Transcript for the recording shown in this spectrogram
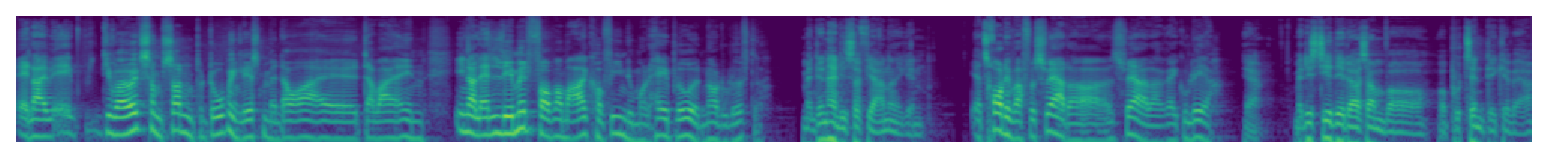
Eller, øh, det var jo ikke som sådan på dopinglisten, men der var, øh, der var en, en eller anden limit for, hvor meget koffein du måtte have i blodet, når du løfter. Men den har de så fjernet igen. Jeg tror, det var for svært at, svært at regulere. Ja. Men det siger lidt også om, hvor, hvor potent det kan være.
